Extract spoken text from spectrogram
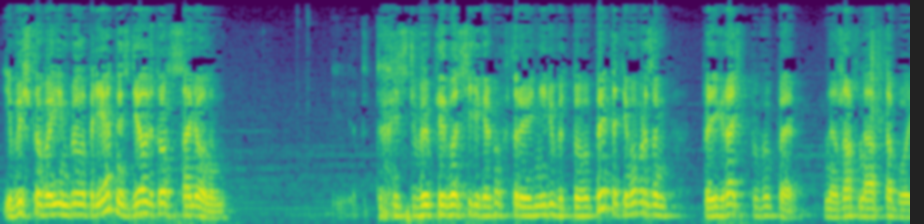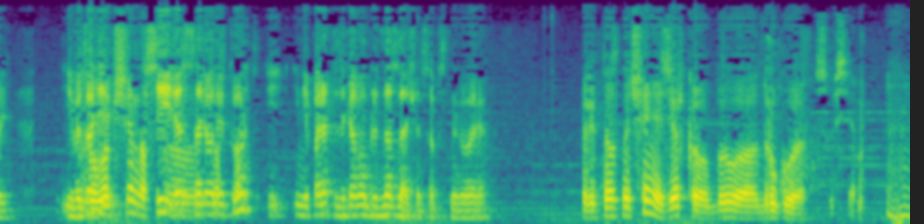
И вы, чтобы им было приятно, сделали торт соленым. То есть вы пригласили игроков, которые не любят PvP, таким образом поиграть в PvP, нажав на автобой. И в ну, итоге ну, вообще все едят соленый торт, и, и непонятно для кого он предназначен, собственно говоря. Предназначение зеркала было другое совсем. Угу.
